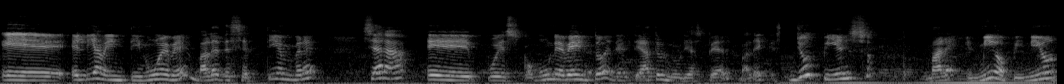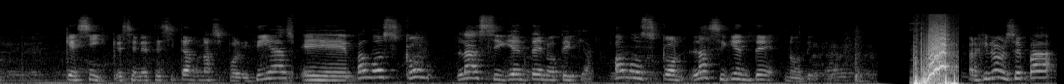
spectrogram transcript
eh, El día 29, ¿vale? De septiembre se hará, eh, pues, como un evento en el Teatro Nuria Spert, ¿vale? Yo pienso, ¿vale? En mi opinión, que sí, que se necesitan unas policías. Eh, vamos con la siguiente noticia. Vamos con la siguiente noticia. Para quien no lo sepa,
